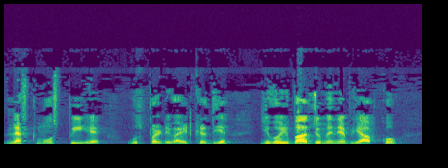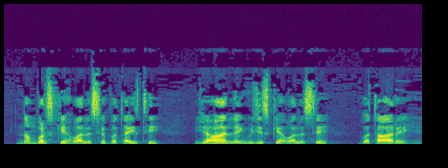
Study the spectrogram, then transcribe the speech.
لیفٹ موسٹ پی ہے اس پر ڈیوائڈ کر دیا یہ وہی بات جو میں نے ابھی آپ کو نمبرس کے حوالے سے بتائی تھی یہاں لینگویجز کے حوالے سے بتا رہے ہیں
